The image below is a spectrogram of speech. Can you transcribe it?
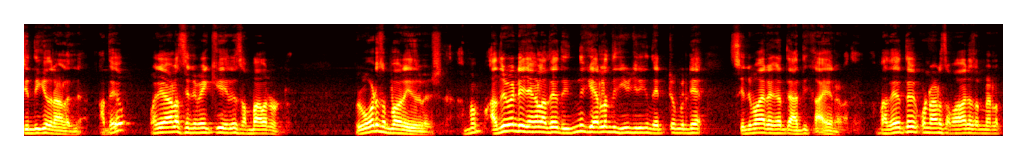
ചിന്തിക്കുന്ന ഒരാളല്ല. അദ്ദേഹം മലയാള സിനിമയ്ക്ക് ഒരു സംഭാവന ഉണ്ട് ഒരുപാട് സംഭാവന ചെയ്തൊരു മനുഷ്യനാണ്. അപ്പം അതിനുവേണ്ടി ഞങ്ങൾ അദ്ദേഹത്തെ ഇന്ന് കേരളത്തിൽ ജീവിച്ചിരിക്കുന്ന ഏറ്റവും വലിയ സിനിമാ രംഗത്തെ അതികായനാണ് അദ്ദേഹം. അപ്പം അദ്ദേഹത്തെ കൊണ്ടാണ് സമാപന സമ്മേളനം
